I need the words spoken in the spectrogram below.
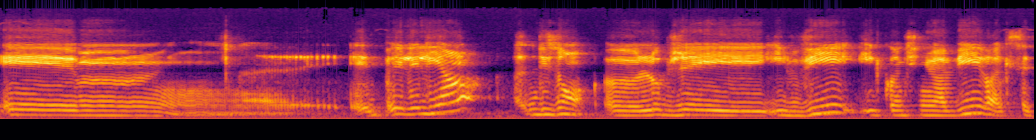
Et, et, et les liens disons, euh, l'objet, il vit, il continue à vivre, etc.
